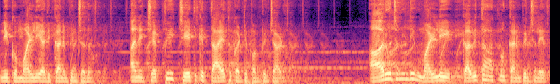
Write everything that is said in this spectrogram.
నీకు మళ్ళీ అది కనిపించదు అని చెప్పి చేతికి తాయతు కట్టి పంపించాడు. ఆ రోజు నుండి మళ్ళీ కవిత ఆత్మ కనిపించలేదు.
